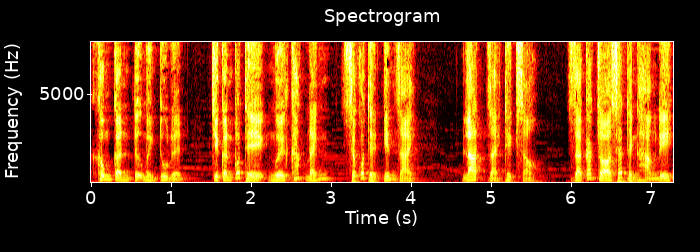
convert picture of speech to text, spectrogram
Không cần tự mình tu luyện. Chỉ cần có thể người khác đánh Sẽ có thể tiến dài. Lát giải thích sau. Giờ các trò xếp thành hàng đi.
